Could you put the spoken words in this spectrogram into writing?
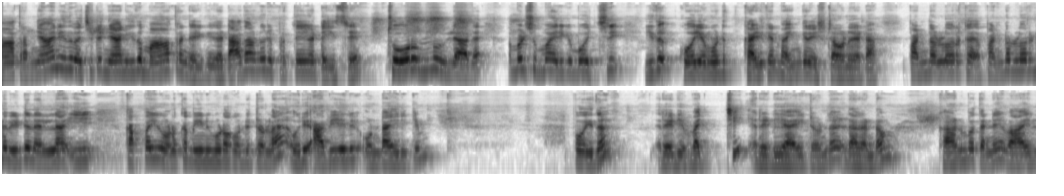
മാത്രം. ഞാൻ ഇത് വെച്ചിട്ട് ഞാൻ ഇത് മാത്രം കഴിക്കും കേട്ടോ. അതാണ് ഒരു പ്രത്യേക ടേസ്റ്റ് ചോറൊന്നും ഇല്ലാതെ നമ്മൾ ചുമ്മാ ഇരിക്കുമ്പോൾ ഇച്ചിരി ഇത് കോരി അങ്ങോട്ട് കഴിക്കാൻ ഭയങ്കര ഇഷ്ടമാണ് കേട്ടോ. പണ്ടുള്ളവർക്ക് പണ്ടുള്ളവരുടെ വീട്ടിലെല്ലാം ഈ കപ്പയും ഉണക്ക മീനും കൂടെ കൊണ്ടിട്ടുള്ള ഒരു അവിയൽ ഉണ്ടായിരിക്കും. അപ്പോൾ ഇത് റെഡി വറ്റി റെഡിയായിട്ടുണ്ട് ഇതാ കണ്ടോ? കാണുമ്പോൾ തന്നെ വായിൽ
